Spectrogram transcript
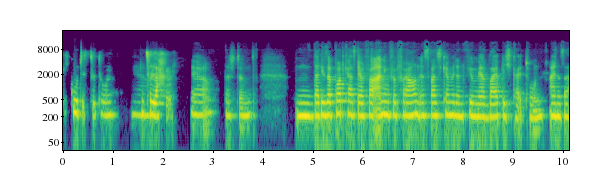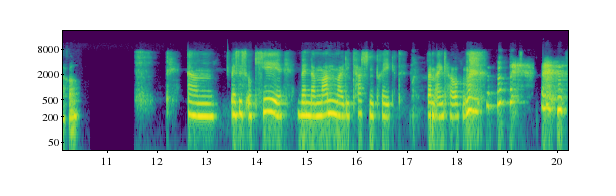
sich Gutes zu tun ja. und zu lachen. Ja, das stimmt. Hm, da dieser Podcast ja vor allen Dingen für Frauen ist, was können wir denn für mehr Weiblichkeit tun? Eine Sache. Ähm, es ist okay, wenn der Mann mal die Taschen trägt beim Einkaufen.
